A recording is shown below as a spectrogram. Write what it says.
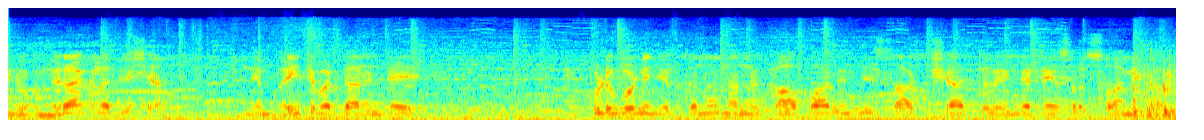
ఇది ఒక మిరాకల దిశ. నేను బయటపడ్డానంటే ఇప్పుడు కూడా నేను చెప్తున్నా నన్ను కాపాడింది సాక్షాత్తు వెంకటేశ్వర స్వామి తప్ప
